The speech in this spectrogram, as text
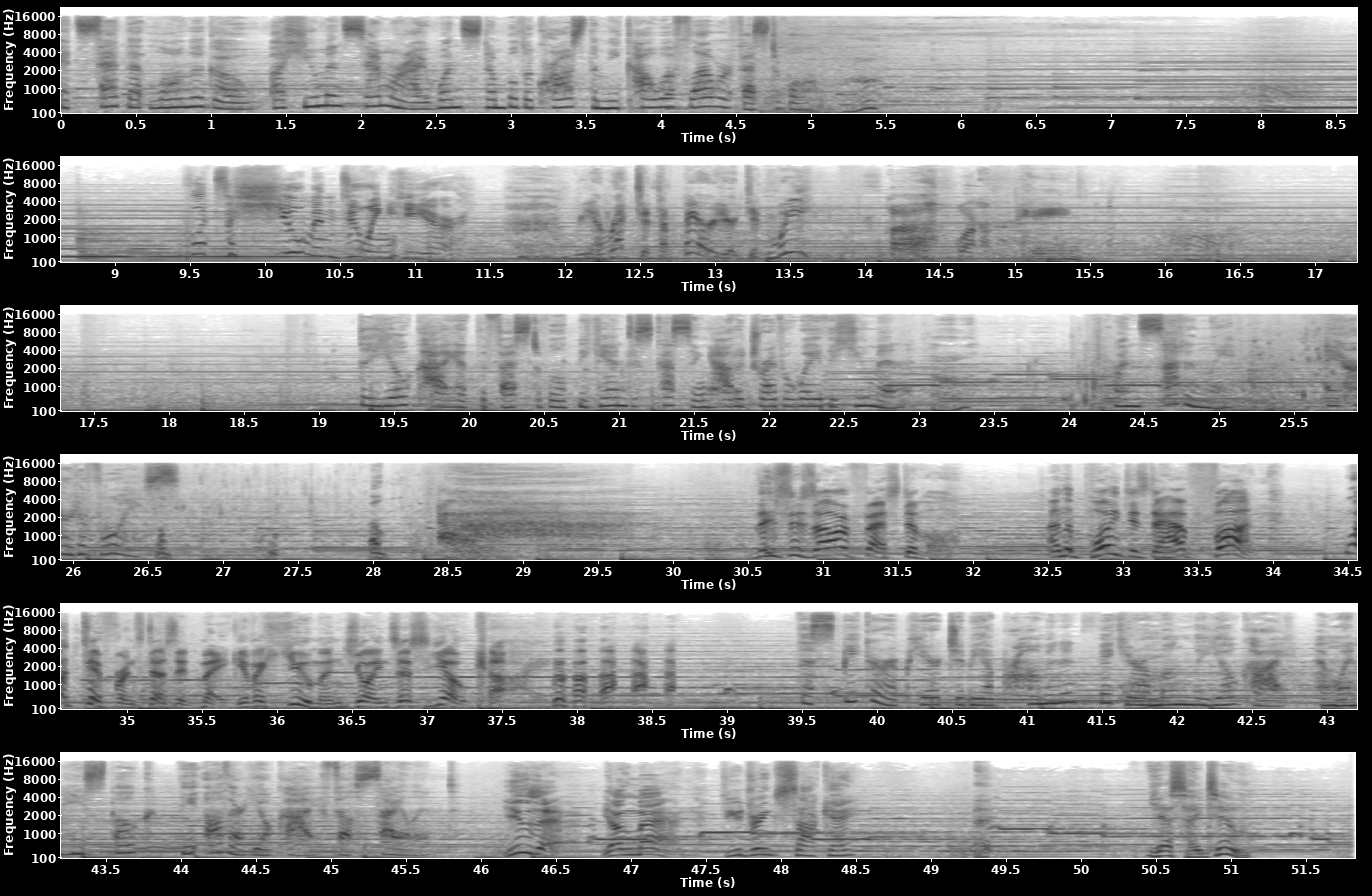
It's said that long ago, a human samurai once stumbled across the Mikawa Flower Festival. Huh? What's a human doing here? We erected the barrier, didn't we? Ugh, what a pain. The yokai at the festival began discussing how to drive away the human. Huh? When suddenly, This is our festival. And the point is to have fun. What difference does it make if a human joins us yokai? The speaker appeared to be a prominent figure among the yokai, and when he spoke, the other yokai fell silent. You there, young man. Do you drink sake? Uh, yes, I do.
